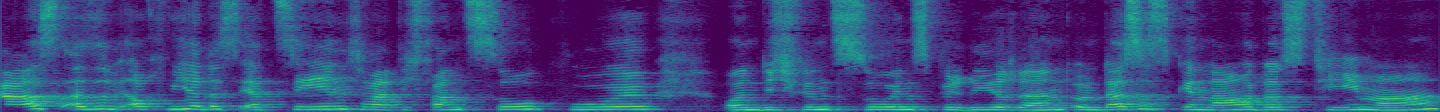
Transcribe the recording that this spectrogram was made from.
krass. Also auch wie er das erzählt hat, ich fand es so cool und ich finde es so inspirierend. Und das ist genau das Thema.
